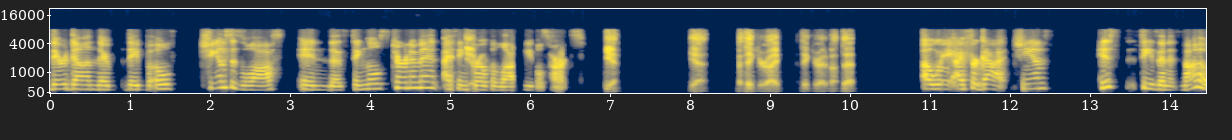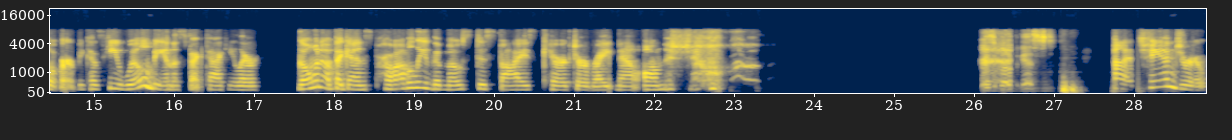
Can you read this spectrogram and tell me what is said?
They're done. They're they both chances lost in the singles tournament. I think yep. broke a lot of people's hearts. Yeah, yeah. I think you're right. Think you're right about that. Oh wait, I forgot. Chance, his season is not over because he will be in the spectacular, going up against probably the most despised character right now on the show. Who's he going up against? Uh, Chandru.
